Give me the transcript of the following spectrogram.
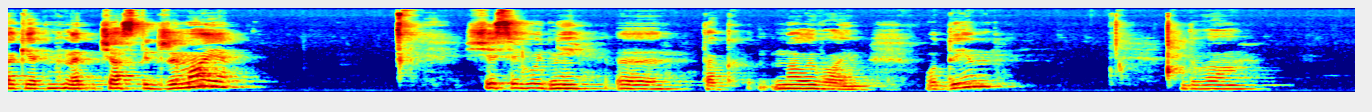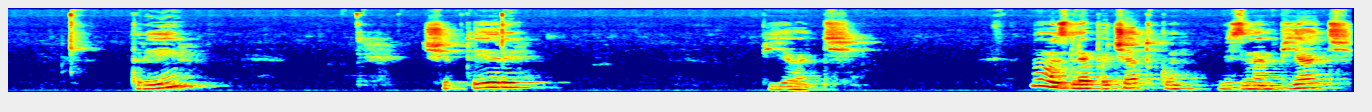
Так як мене час піджимає, ще сьогодні е, так, наливаємо один, два, три, чотири, п'ять. Ну, ось для початку візьмемо 5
